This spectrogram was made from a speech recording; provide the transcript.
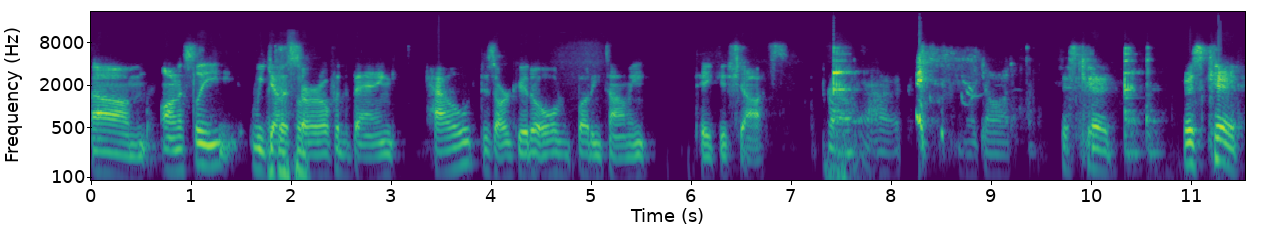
Um, honestly, we got to start off with a bang. How does our good old buddy Tommy take his shots? Uh, all right. Oh my god, this kid, this kid.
